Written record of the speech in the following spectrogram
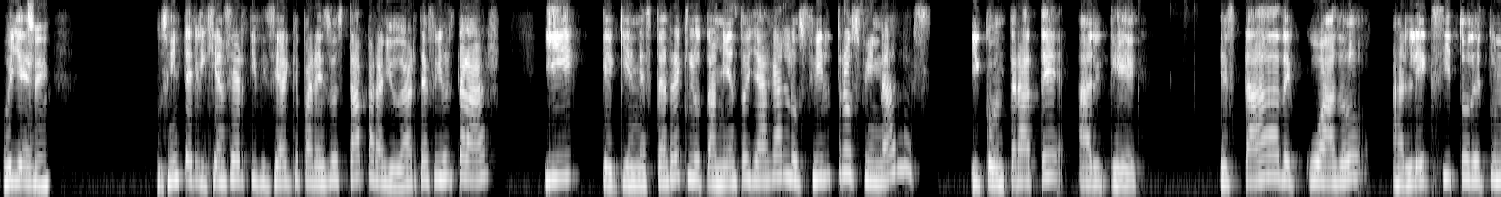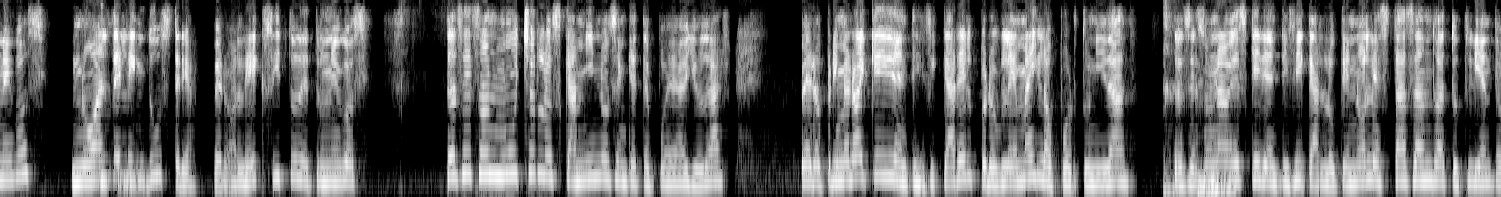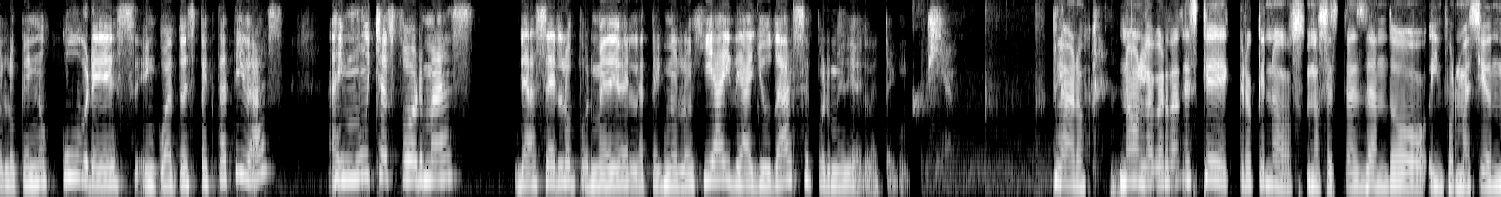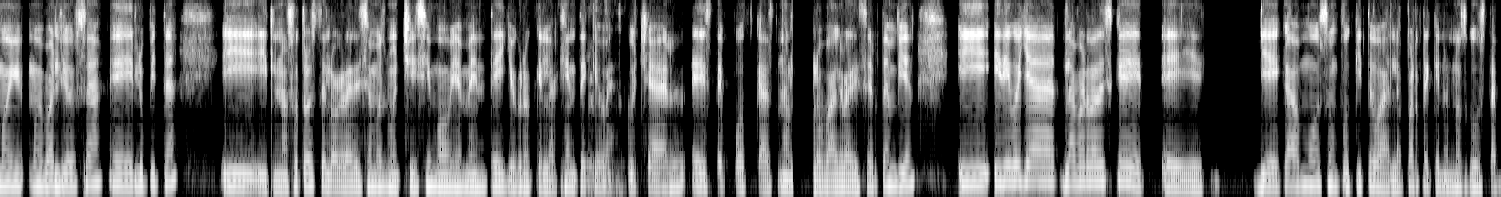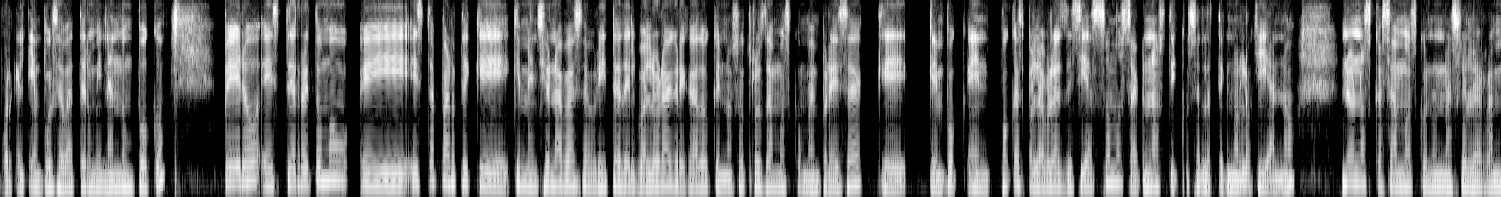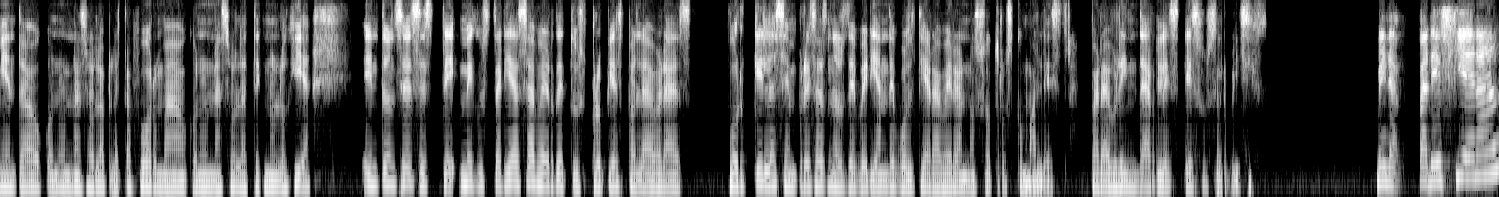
Oye, pues inteligencia artificial que para eso está, para ayudarte a filtrar y que quien está en reclutamiento ya haga los filtros finales y contrate al que está adecuado al éxito de tu negocio no al de la industria, pero al éxito de tu negocio. Entonces son muchos los caminos en que te puede ayudar, pero primero hay que identificar el problema y la oportunidad. Entonces, una vez que identificas lo que no le estás dando a tu cliente o lo que no cubres en cuanto a expectativas, hay muchas formas de hacerlo por medio de la tecnología y de ayudarse por medio de la tecnología. Claro, no, la verdad es que creo que nos, nos estás dando información muy, muy valiosa, eh, Lupita, y, nosotros te lo agradecemos muchísimo, obviamente, y yo creo que la gente que va a escuchar este podcast nos lo va a agradecer también. Y, digo ya, la verdad es que eh, llegamos un poquito a la parte que no nos gusta porque el tiempo se va terminando un poco, pero este retomo eh, esta parte que, que, mencionabas ahorita del valor agregado que nosotros damos como empresa, que, que en, en, pocas palabras decías, somos agnósticos en la tecnología, ¿no? No nos casamos con una sola herramienta o con una sola plataforma o con una sola tecnología. Entonces, este, me gustaría saber de tus propias palabras por qué las empresas nos deberían de voltear a ver a nosotros como Alestra para brindarles esos servicios. Mira, pareciera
